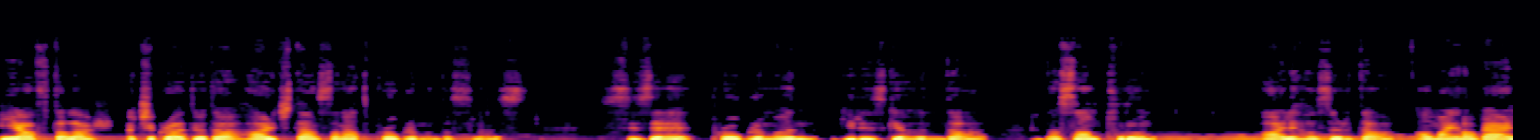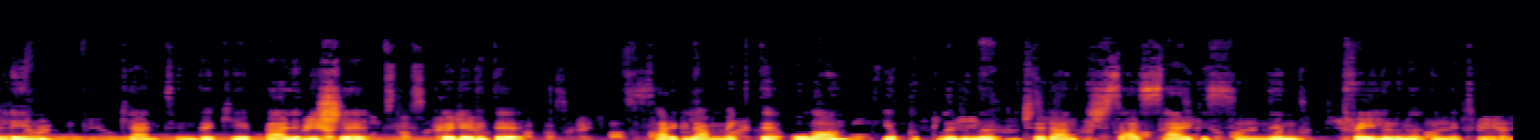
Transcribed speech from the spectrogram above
iyi haftalar. Açık Radyo'da Hariçten Sanat programındasınız. Size programın girizgahında Nasan Tur'un hali hazırda Almanya'nın Berlin kentindeki Berlinische galeride sergilenmekte olan yapıtlarını içeren kişisel sergisinin? Trailerını dinletiyorum.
